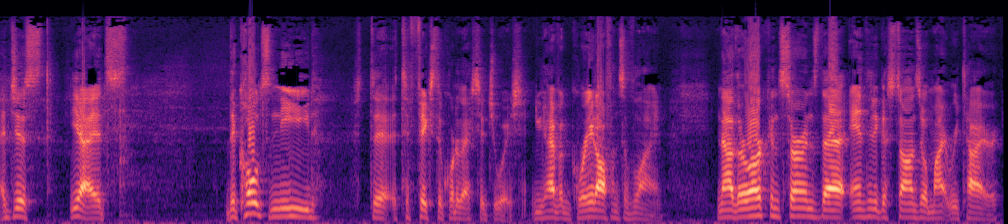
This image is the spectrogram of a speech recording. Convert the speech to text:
it just yeah, it's the Colts need to to fix the quarterback situation. You have a great offensive line. Now there are concerns that Anthony Castonzo might retire.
